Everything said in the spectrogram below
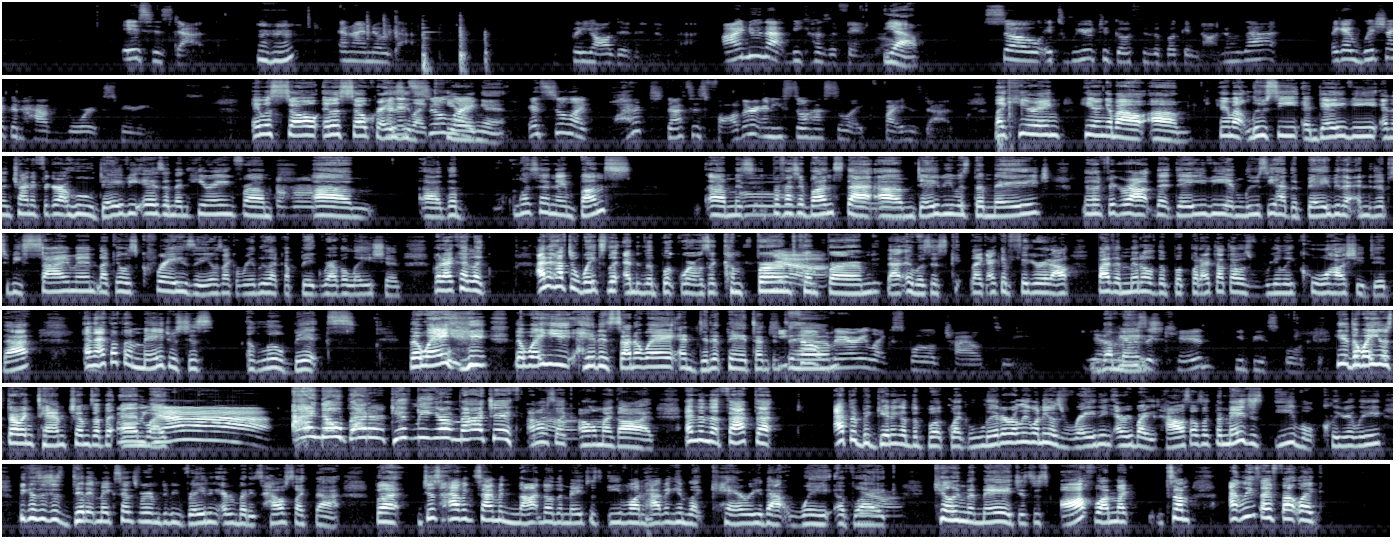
is his dad, mm-hmm. and I know that, but y'all didn't know that. I knew that because of Fangirl. Yeah. So it's weird to go through the book and not know that. Like I wish I could have your experience. It was so it was so crazy like hearing like- it. It's still like what? That's his father, and he still has to like fight his dad. Like hearing hearing about um hearing about Lucy and Davy and then trying to figure out who Davy is and then hearing from Uh-huh. um uh the what's her name? Bunce? Uh, Miss Oh. Professor Bunce that um Davy was the mage and then figure out that Davy and Lucy had the baby that ended up to be Simon. Like it was crazy. It was like really like a big revelation. But I could like I didn't have to wait till the end of the book where it was like confirmed Yeah. confirmed that it was this like I could figure it out by the middle of the book but I thought that was really cool how she did that and I thought the mage was just a little bits the way he the way he hid his son away and didn't pay attention He to him. He felt very like spoiled child to me. yeah. the he was mage. a kid, he'd be a spoiled kid. he the way he was throwing tantrums at the Oh end like yeah. I know better. Give me your magic. And I was like, oh my God. And then the fact that at the beginning of the book, like literally when he was raiding everybody's house, I was like, the mage is evil, clearly, because it just didn't make sense for him to be raiding everybody's house like that. But just having Simon not know the mage was evil and having him like carry that weight of like Yeah. killing the mage is just awful. I'm like, some, at least I felt like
